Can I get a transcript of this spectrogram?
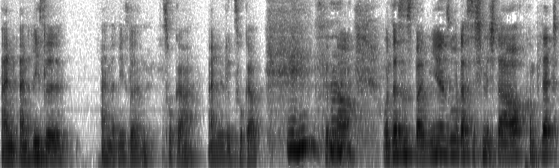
ein, ein Riesel, eine Rieselzucker, ein Rieselzucker. Mhm. genau. Und das ist bei mir so, dass ich mich da auch komplett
